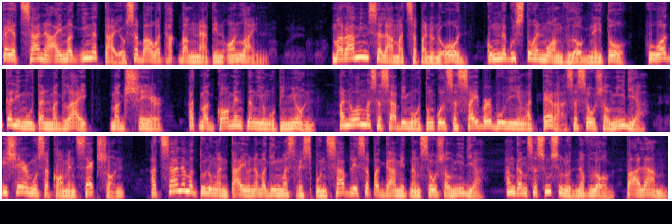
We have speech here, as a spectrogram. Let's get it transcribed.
Kaya't sana ay mag-ingat tayo sa bawat hakbang natin online. Maraming salamat sa panunood. Kung nagustuhan mo ang vlog na ito, huwag kalimutan mag-like, mag-share, at mag-comment ng iyong opinyon. Ano ang masasabi mo tungkol sa cyberbullying at pera sa social media? I-share mo sa comment section. At sana magtulungan tayo na maging mas responsable sa paggamit ng social media. Hanggang sa susunod na vlog, paalam.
